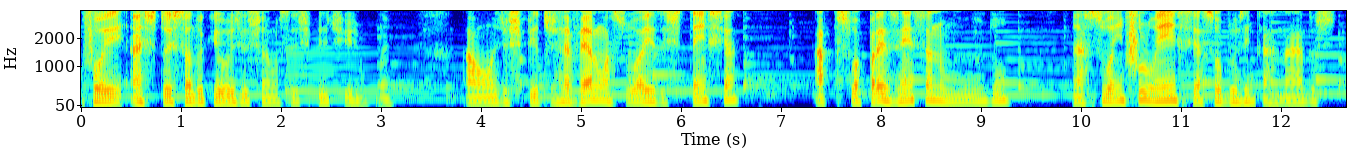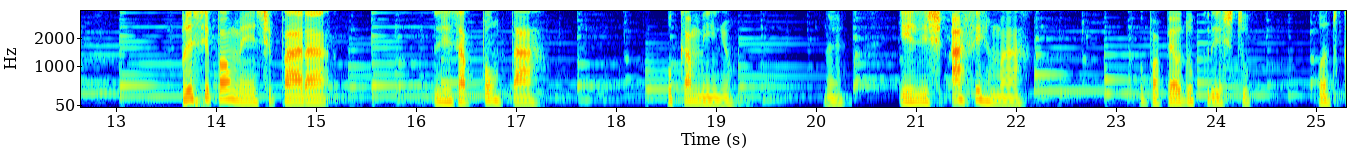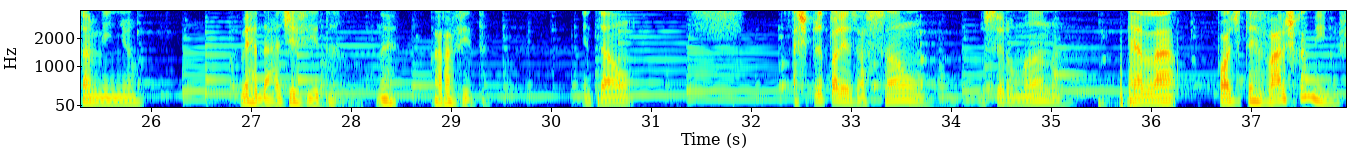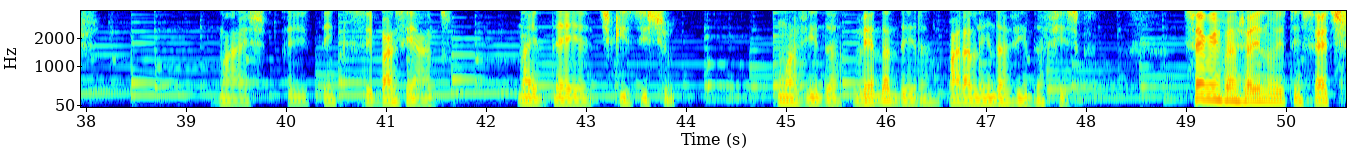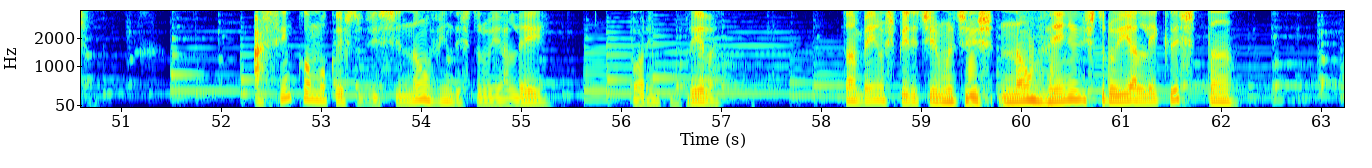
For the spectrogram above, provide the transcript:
foi a instituição do que hoje chama-se de Espiritismo, né? onde os espíritos revelam a sua existência, a sua presença no mundo, a sua influência sobre os encarnados, principalmente para lhes apontar o caminho, né? e lhes afirmar o papel do Cristo quanto caminho, verdade e vida, né? para a vida. Então, a espiritualização do ser humano, ela pode ter vários caminhos, mas ele tem que ser baseado na ideia de que existe uma vida verdadeira para além da vida física. Segue o Evangelho no item 7. Assim como Cristo disse: Não vim destruir a lei, porém cumpri-la, também o Espiritismo diz: Não venho destruir a lei cristã,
